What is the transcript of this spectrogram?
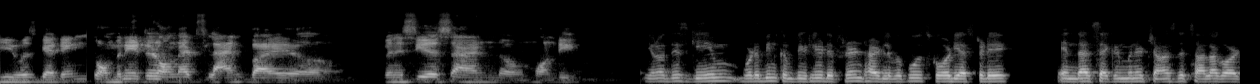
he was getting dominated on that flank by uh, Vinicius and uh, Mendy. You know, this game would have been completely different had Liverpool scored yesterday in that second minute chance that Salah got.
